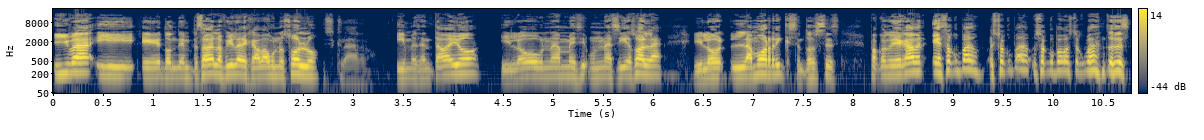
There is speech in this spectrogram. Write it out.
iba y eh, donde empezaba la fila dejaba uno solo, Claro. y me sentaba yo, y luego una, mesi- una silla sola, y luego la Morrix, entonces, para cuando llegaban, está ocupado, está ocupado, está ocupado, está ocupado, entonces,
